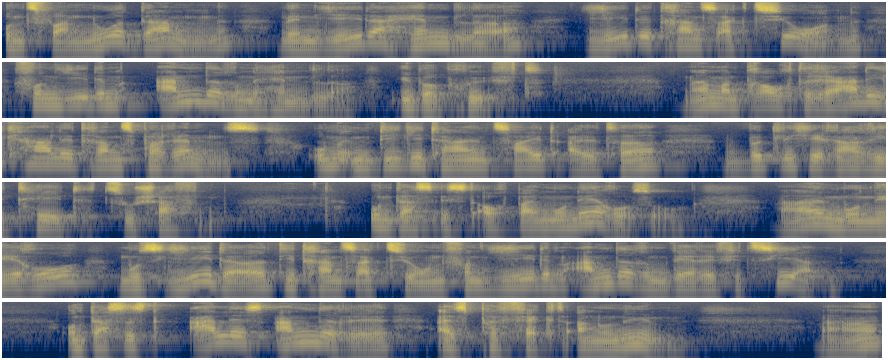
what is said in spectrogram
Und zwar nur dann, wenn jeder Händler jede Transaktion von jedem anderen Händler überprüft. Na, man braucht radikale Transparenz, um im digitalen Zeitalter wirkliche Rarität zu schaffen. Und das ist auch bei Monero so. Na, in Monero muss jeder die Transaktion von jedem anderen verifizieren. Und das ist alles andere als perfekt anonym. Ja,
